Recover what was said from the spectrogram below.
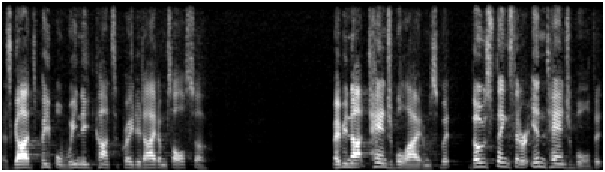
As God's people, we need consecrated items also. Maybe not tangible items, but those things that are intangible that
